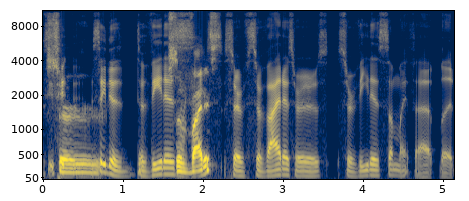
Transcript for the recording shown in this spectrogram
See, Sir, see the Davidas, Servitis? Ser, Servitis or Servitas, something like that. But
